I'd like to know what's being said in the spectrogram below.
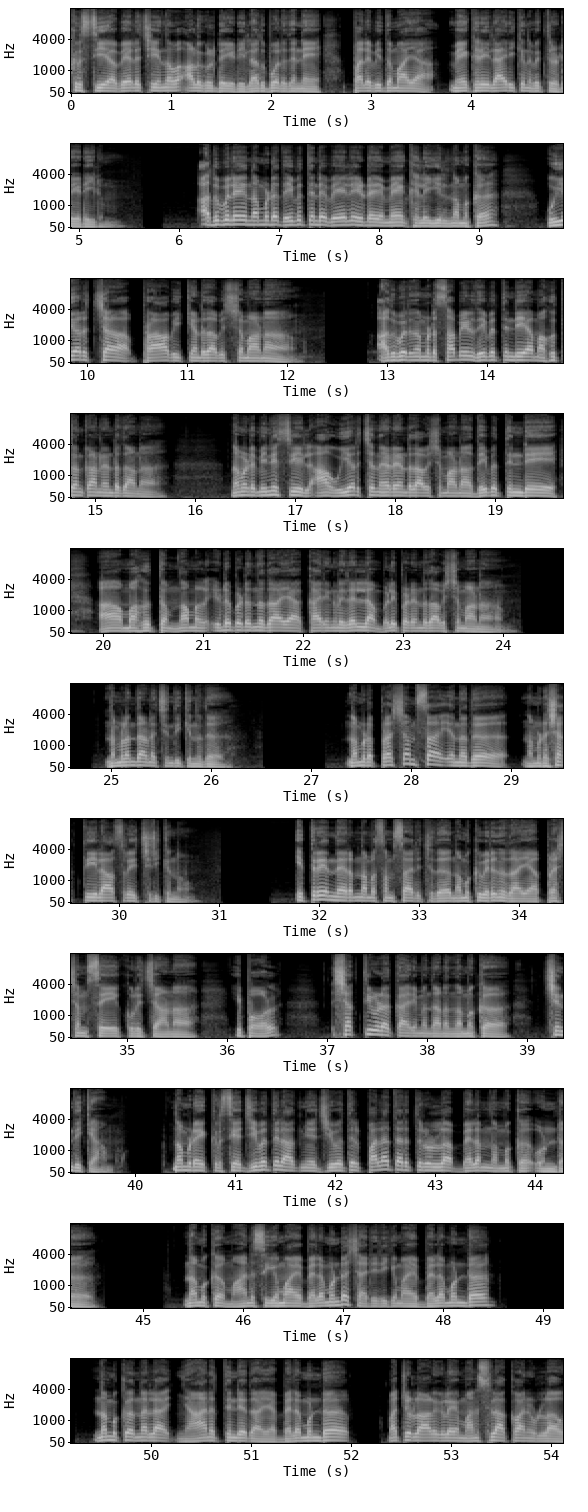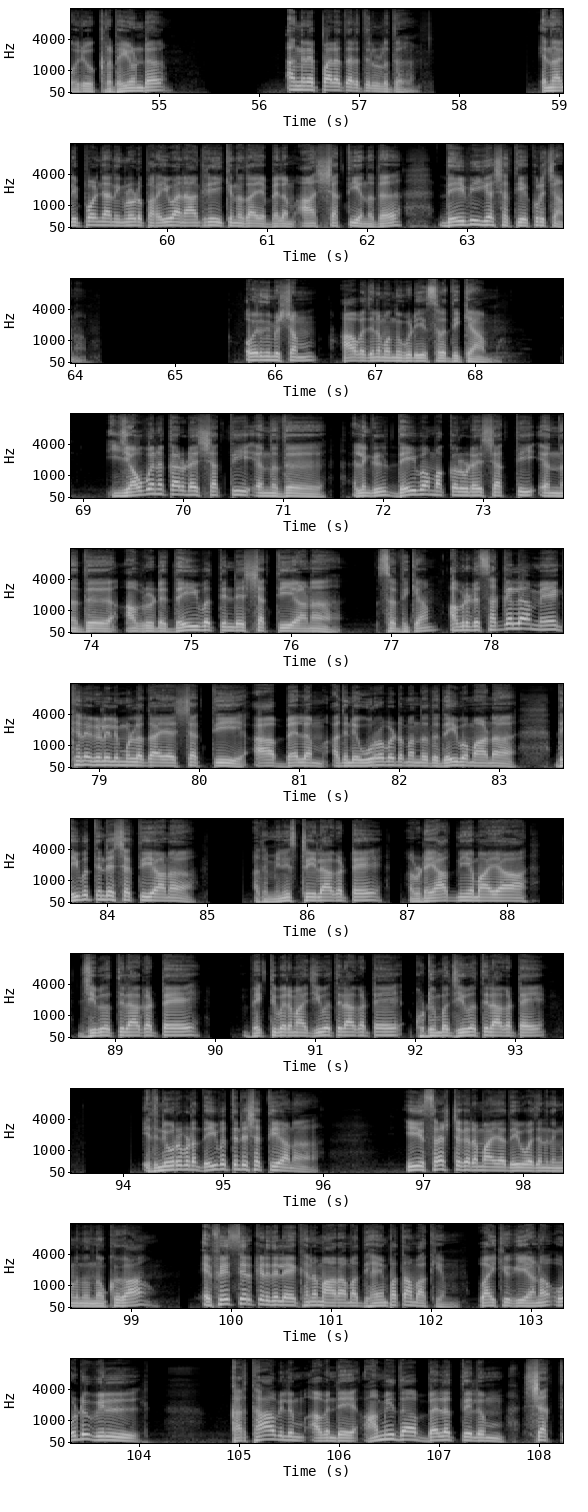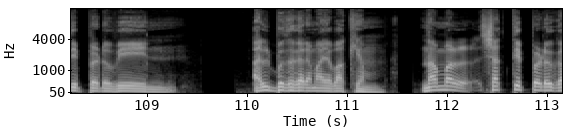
ക്രിസ്തീയ വേല ചെയ്യുന്ന ആളുകളുടെ ഇടയിൽ അതുപോലെ തന്നെ പലവിധമായ മേഖലയിലായിരിക്കുന്ന വ്യക്തികളുടെ ഇടയിലും. അതുപോലെ നമ്മുടെ ദൈവത്തിന്റെ വേലയുടെ മേഖലയിൽ നമുക്ക് ഉയർച്ച പ്രാപിക്കേണ്ടത് ആവശ്യമാണ്. അതുപോലെ നമ്മുടെ സഭയിൽ ദൈവത്തിന്റെ ആ മഹത്വം കാണേണ്ടതാണ്. നമ്മുടെ മിനിസ്ട്രിയിൽ ആ ഉയർച്ച നേടേണ്ടത് ആവശ്യമാണ്. ദൈവത്തിന്റെ ആ മഹത്വം നമ്മൾ ഇടപെടുന്നതായ കാര്യങ്ങളിലെല്ലാം വെളിപ്പെടേണ്ടത് ആവശ്യമാണ്. നമ്മളെന്താണ് ചിന്തിക്കുന്നത്? നമ്മുടെ പ്രശംസ എന്നത് നമ്മുടെ ശക്തിയിൽ ആശ്രയിച്ചിരിക്കുന്നു. ഇത്രയും നേരം നമ്മൾ സംസാരിച്ചത് നമുക്ക് വരുന്നതായ പ്രശംസയെക്കുറിച്ചാണ്. ഇപ്പോൾ ശക്തിയുടെ കാര്യം എന്താണെന്ന് നമുക്ക് ചിന്തിക്കാം. നമ്മുടെ ക്രിസ്തീയ ജീവിതത്തിൽ ആത്മീയ ജീവിതത്തിൽ പലതരത്തിലുള്ള ബലം നമുക്ക് ഉണ്ട്. നമുക്ക് മാനസികമായ ബലമുണ്ട് ശാരീരികമായ ബലമുണ്ട്. നമുക്ക് നല്ല ജ്ഞാനത്തിന്റെതായ ബലമുണ്ട്. മറ്റുള്ള ആളുകളെ മനസ്സിലാക്കാനുള്ള ഒരു കൃപയുണ്ട്. അങ്ങനെ പലതരത്തിലുള്ളത്. എന്നാൽ ഇപ്പോൾ ഞാൻ നിങ്ങളോട് പറയുവാൻ ആഗ്രഹിക്കുന്നതായ ബലം ആ ശക്തി എന്നത് ദൈവിക ശക്തിയെക്കുറിച്ചാണ്. ഒരു നിമിഷം ആ വചനം ഒന്നുകൂടി ശ്രദ്ധിക്കാം. യൗവനക്കാരുടെ ശക്തി എന്നത് അല്ലെങ്കിൽ ദൈവമക്കളുടെ ശക്തി എന്നത് അവരുടെ ദൈവത്തിന്റെ ശക്തിയാണ്. ശ്രദ്ധിക്കാം. അവരുടെ സകല മേഖലകളിലുമുള്ളതായ ശക്തി ആ ബലം അതിന്റെ ഉറവിടമെന്നത് ദൈവമാണ്. ദൈവത്തിന്റെ ശക്തിയാണ്. അത് മിനിസ്ട്രിയിലാകട്ടെ അവരുടെ ആത്മീയമായ ജീവിതത്തിലാകട്ടെ വ്യക്തിപരമായ ജീവിതത്തിലാകട്ടെ കുടുംബ ജീവിതത്തിലാകട്ടെ. ഇതിന്റെ ഉറവിടം ദൈവത്തിന്റെ ശക്തിയാണ്. ഈ ശ്രേഷ്ഠകരമായ ദൈവവചനം നിങ്ങളൊന്ന് നോക്കുക. എഫേസ്യർക്കെഴുതിയ ലേഖനം ആറാം അധ്യായം പത്താം വാക്യം. വായിക്കുകയാണ് ഒടുവിൽ കർത്താവിലും അവന്റെ അമിത ബലത്തിലും ശക്തിപ്പെടുവീൻ. അത്ഭുതകരമായ വാക്യം. നമ്മൾ ശക്തിപ്പെടുക.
